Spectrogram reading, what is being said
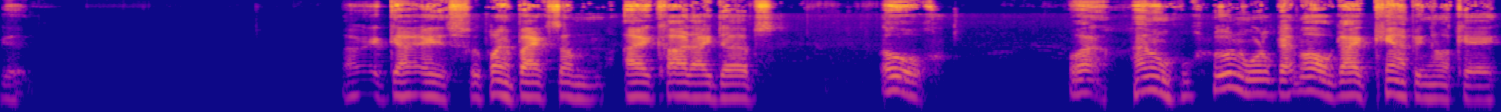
Good. All right, guys, we're playing back some I caught iDubbbz. Oh, what? I don't who in the world got. Oh, guy camping. Okay.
